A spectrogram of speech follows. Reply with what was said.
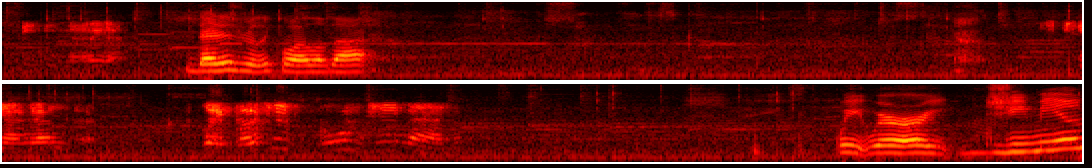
Speaking of it. That is really cool. I love that. Wait, where are you? G-Man?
